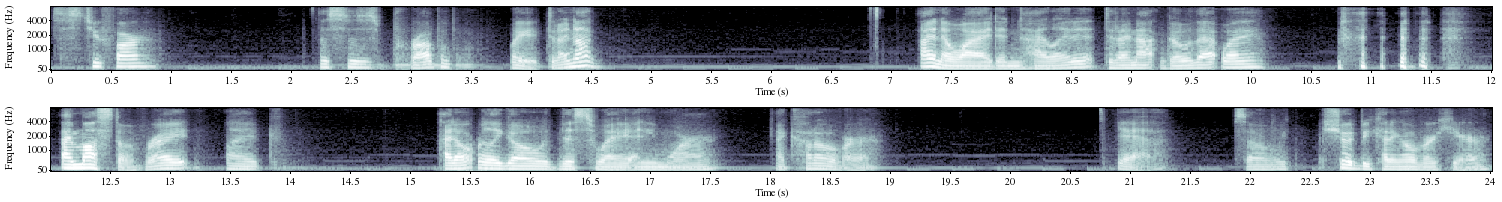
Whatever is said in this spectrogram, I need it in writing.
Is this too far? This is probably... Wait, did I not... I know why I didn't highlight it. Did I not go that way? I must have, right? Like, I don't really go this way anymore. I cut over. Yeah. So we should be cutting over here.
